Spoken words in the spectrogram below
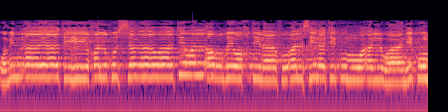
ومن آياته خلق السماوات والأرض واختلاف ألسنتكم وألوانكم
